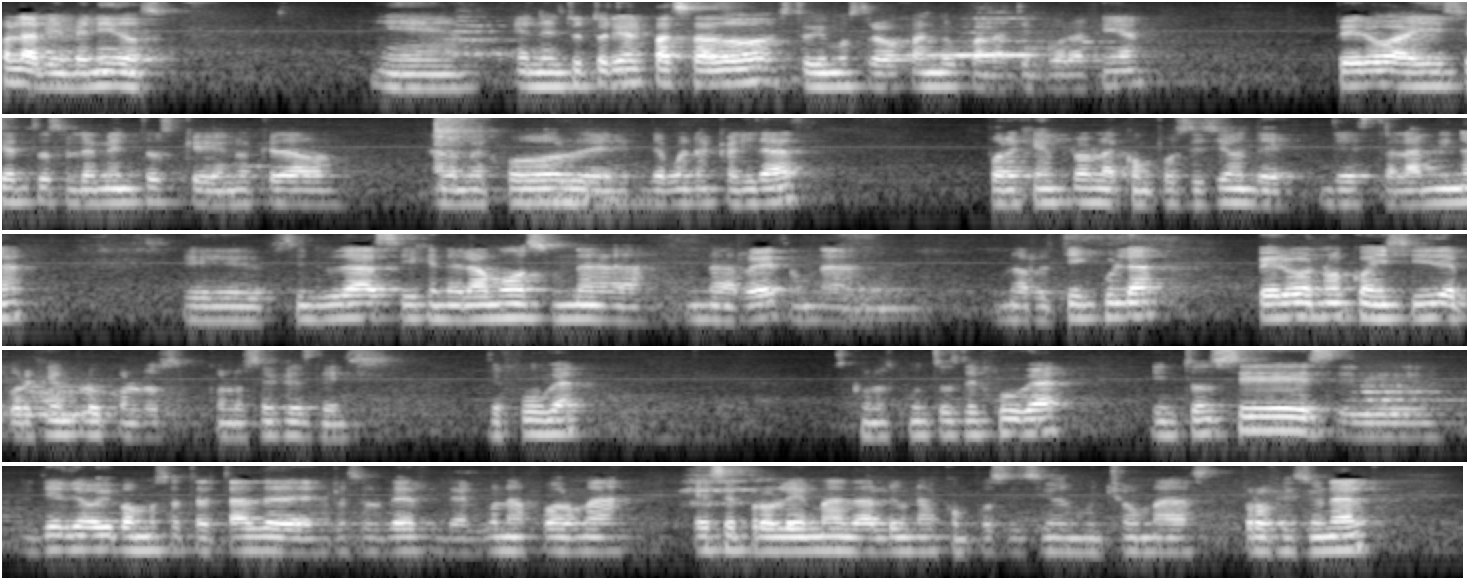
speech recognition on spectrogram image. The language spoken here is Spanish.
Hola, bienvenidos. Eh, en el tutorial pasado estuvimos trabajando con la tipografía, pero hay ciertos elementos que no quedaron a lo mejor de, buena calidad. Por ejemplo, la composición de, esta lámina. Eh, sin duda, si generamos una, red, una, retícula, pero no coincide, por ejemplo, con los, con los ejes de, de fuga, con los puntos de fuga. Entonces, eh, el día de hoy vamos a tratar de resolver de alguna forma ese problema, darle una composición mucho más profesional.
